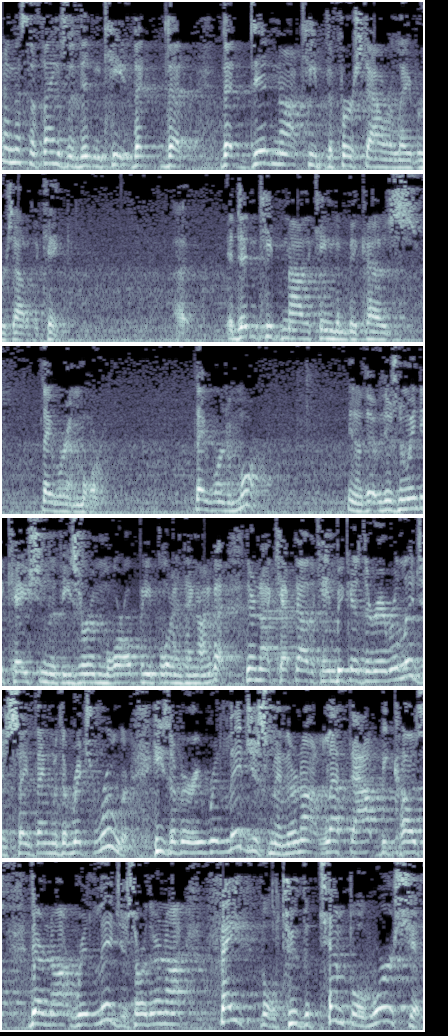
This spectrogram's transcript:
And that's the things that didn't keep that that that did not keep the first hour laborers out of the kingdom. Uh, it didn't keep them out of the kingdom because they were immoral. They weren't immoral. You know, there's no indication that these are immoral people or anything like that. They're not kept out of the kingdom because they're irreligious. Same thing with the rich ruler. He's a very religious man. They're not left out because they're not religious or they're not faithful to the temple worship.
